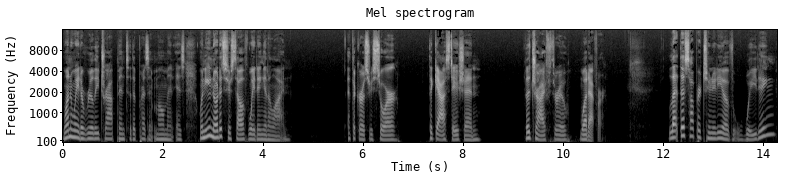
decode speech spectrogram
one way to really drop into the present moment is when you notice yourself waiting in a line at the grocery store, the gas station, the drive through, whatever. Let this opportunity of waiting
